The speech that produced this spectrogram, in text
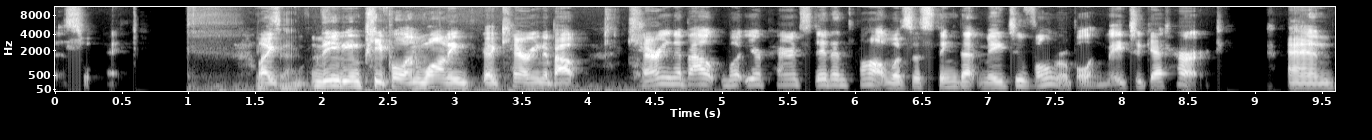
this way. Like exactly. needing people and wanting, uh, caring about, caring about what your parents did and thought was this thing that made you vulnerable and made you get hurt. And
